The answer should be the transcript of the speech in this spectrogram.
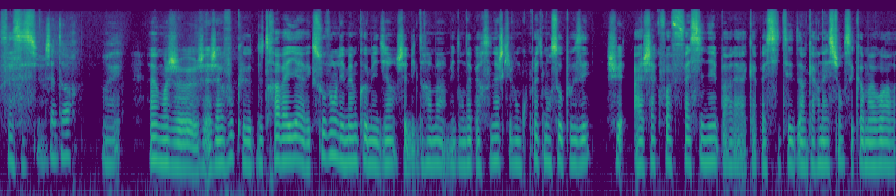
Ça, c'est sûr. J'adore. Ouais. moi, j'avoue que de travailler avec souvent les mêmes comédiens chez Big Drama, mais dans des personnages qui vont complètement s'opposer, je suis à chaque fois fascinée par la capacité d'incarnation. C'est comme avoir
